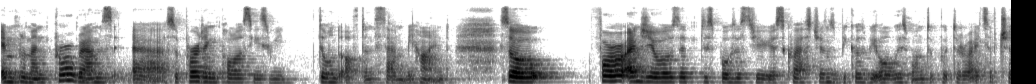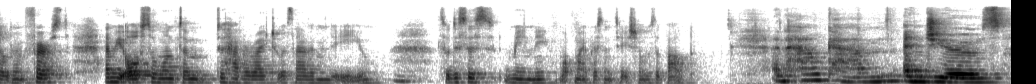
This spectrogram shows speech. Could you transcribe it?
implement programs uh, supporting policies we don't often stand behind. So for NGOs, that this poses serious questions because we always want to put the rights of children first, and we also want them to have a right to asylum in the EU. Mm. So this is mainly what my presentation was about. And how can NGOs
